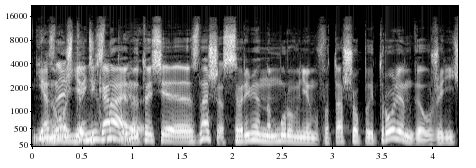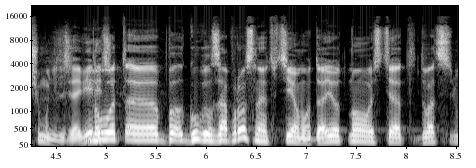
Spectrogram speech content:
Я Но знаю, что я Ди не знаю. Каприо- Ну, то есть, э, знаешь, с современным уровнем фотошопа и троллинга уже ничему нельзя верить. Ну вот э, Google запрос на эту тему дает новость от 27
